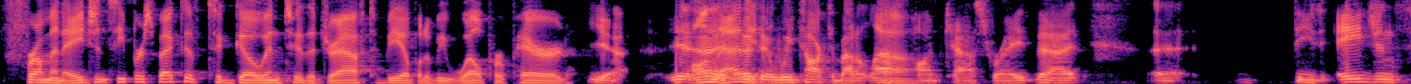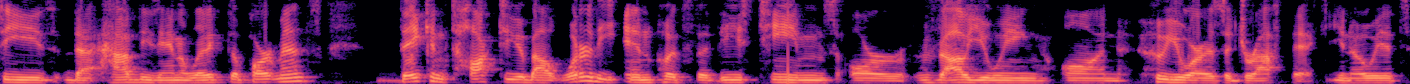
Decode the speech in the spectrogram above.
from an agency perspective to go into the draft to be able to be well prepared. Yeah. Yeah. I, I, think we talked about it last um, podcast, right? That uh, these agencies that have these analytic departments, they can talk to you about what are the inputs that these teams are valuing on who you are as a draft pick. You know it's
